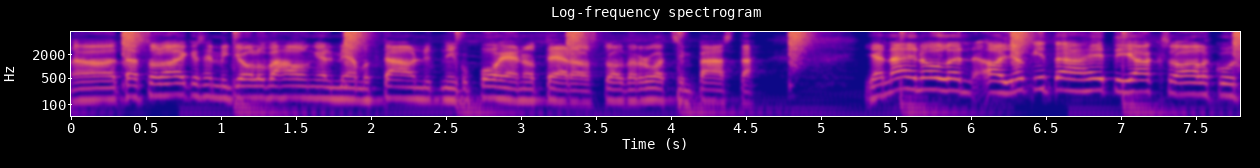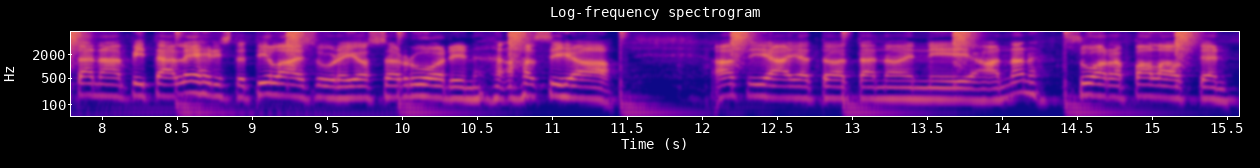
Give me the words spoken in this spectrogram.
Öö, tässä on aikaisemminkin ollut vähän ongelmia, mutta tää on nyt niinku pohjanoteraus tuolta Ruotsin päästä. Ja näin ollen aiokin tähän heti jakso alkuun tänään pitää lehdistötilaisuuden, jossa ruodin asiaa asiaa ja tuota noin, niin annan suoran palautteen.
